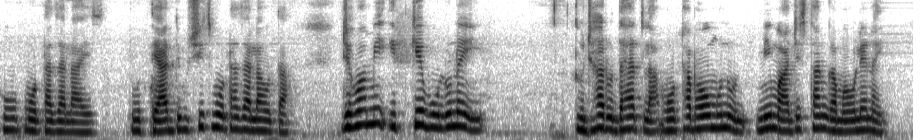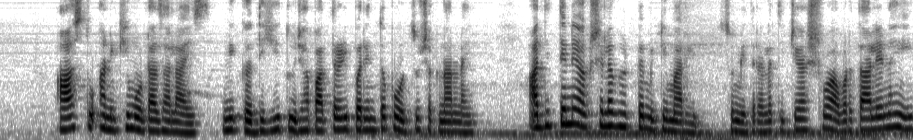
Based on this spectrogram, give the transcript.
खूप मोठा झाला आहेस. तू त्या दिवशीच मोठा झाला होता. जेव्हा मी इतके बोलूनही तुझ्या हृदयातला मोठा भाऊ म्हणून मी माझे स्थान गमावले नाही. आज तू आणखी मोठा झाला आहेस. मी कधीही तुझ्या पातळीपर्यंत पोहोचू शकणार नाही. आदित्यने अक्षयला घट्ट मिठी मारली. सुमित्राला तिचे अश्रू आवरता आले नाही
